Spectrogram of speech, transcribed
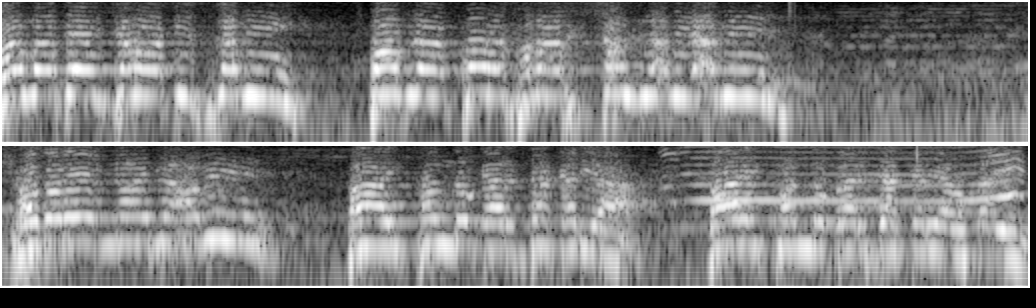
বাংলাদেশ জামাত ইসলামী, পাবনা পৌরসভার সংগ্রামী আমির সদরের নায়বে আমির। ভাই খন্দকার জাকারিয়া। ভাই খন্দকার জাকারিয়া হুসাইন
